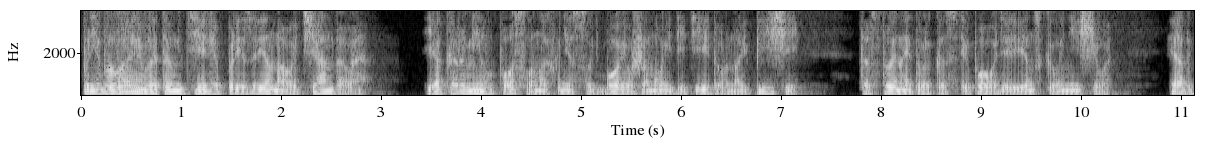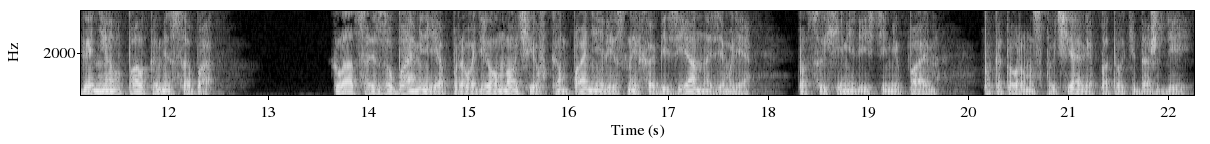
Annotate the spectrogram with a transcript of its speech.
Пребывая в этом теле презренного Чандова, я кормил посланных мне судьбой жену и детей дурной пищей, достойной только слепого деревенского нищего, и отгонял палками собак. Клацая зубами, я проводил ночи в компании лесных обезьян на земле под сухими листьями пальм, по которым стучали потоки дождей.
